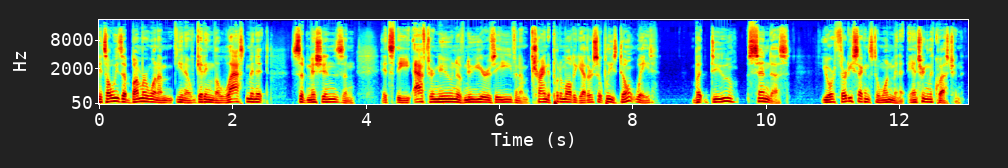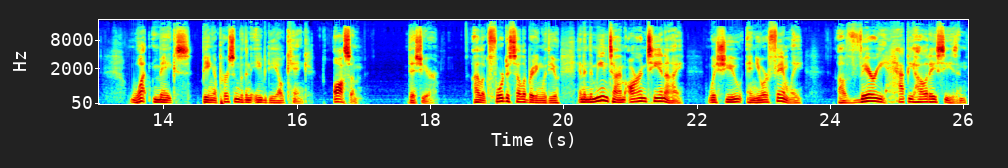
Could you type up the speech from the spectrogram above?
it's always a bummer when I'm, you know, getting the last minute submissions and it's the afternoon of New Year's Eve and I'm trying to put them all together. So please don't wait, but do send us your 30 seconds to one minute answering the question What makes being a person with an ABDL kink awesome this year? I look forward to celebrating with you. And in the meantime, RNT and I wish you and your family a very happy holiday season.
